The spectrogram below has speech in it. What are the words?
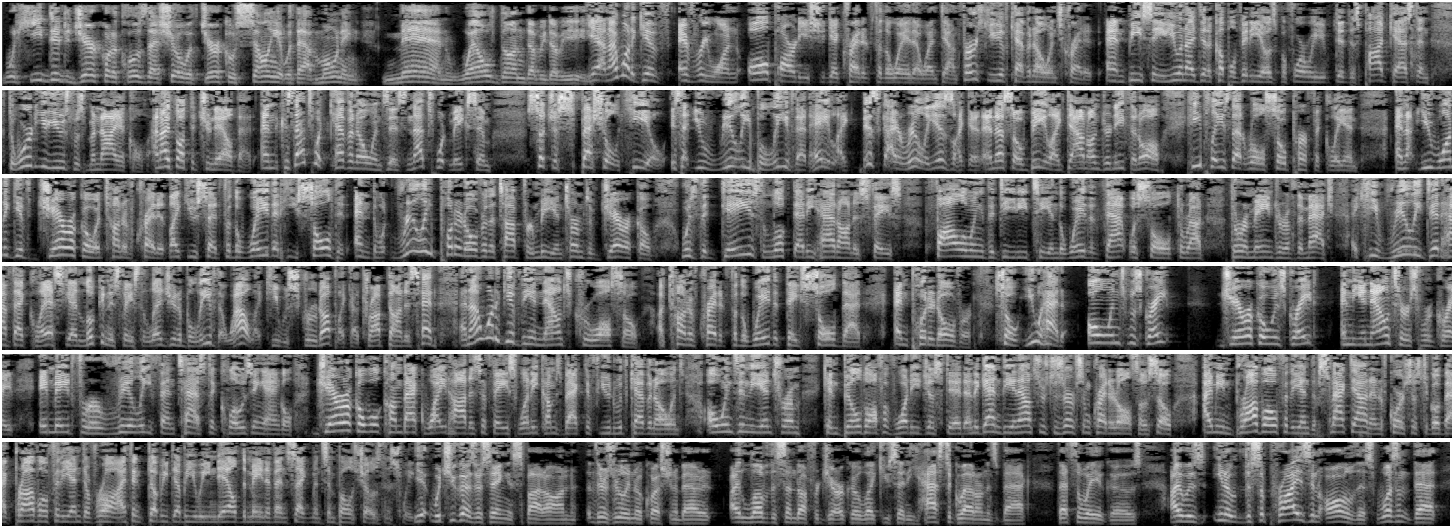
What he did to Jericho to close that show with Jericho selling it with that moaning, man, well done WWE. Yeah, and I want to give everyone, all parties should get credit for the way that went down. First, you give Kevin Owens credit. And BC, you and I did a couple videos before we did this podcast, and the word you used was maniacal. And I thought that you nailed that. And because that's what Kevin Owens is, and that's what makes him such a special heel, is that you really believe that, hey, like, this guy really is like an, an SOB, like down underneath it all. He plays that role so perfectly, and, and you want to give Jericho a ton of credit, like you said, for the way that he sold it. And what really put it over the top for me in terms of Jericho was the dazed look that he had on his face following the DDT and the way that that was sold throughout the remainder of the match. Like he really did have that glassy-eyed look in his face that led you to believe that, wow, like he was screwed up, like I dropped on his head. And I want to give the announce crew also a ton of credit for the way that they sold that and put it over. So you had Owens was great. Jericho was great. And the announcers were great. It made for a really fantastic closing angle. Jericho will come back white hot as a face when he comes back to feud with Kevin Owens. Owens in the interim can build off of what he just did. And again, the announcers deserve some credit also. So, I mean, bravo for the end of SmackDown. And of course, just to go back, bravo for the end of Raw. I think WWE nailed the main event segments in both shows this week. Yeah, what you guys are saying is spot on. There's really no question about it. I love the send off for Jericho. Like you said, he has to go out on his back. That's the way it goes. I was, you know, the surprise in all of this wasn't that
